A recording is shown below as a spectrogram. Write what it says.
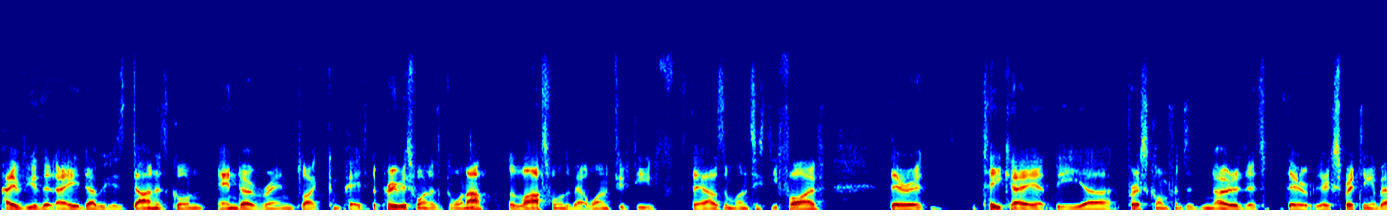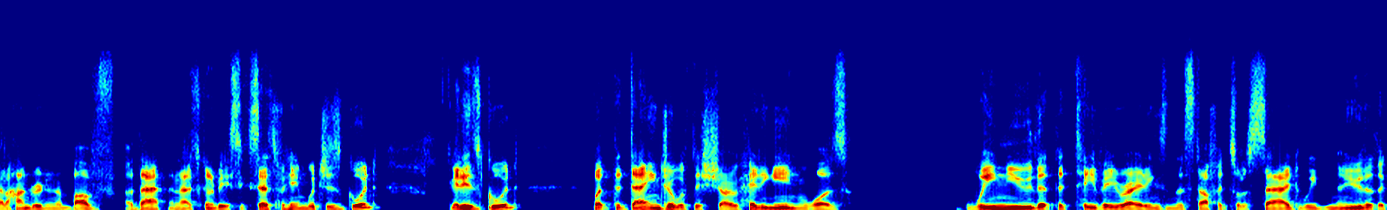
pay per view that AEW has done has gone end over end, like compared to the previous one, has gone up. The last one was about 150,000, 165. They're TK at the uh, press conference had noted it's they're, they're expecting about 100 and above of that, and that's going to be a success for him, which is good. It is good, but the danger with this show heading in was we knew that the TV ratings and the stuff had sort of sagged. We knew that the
